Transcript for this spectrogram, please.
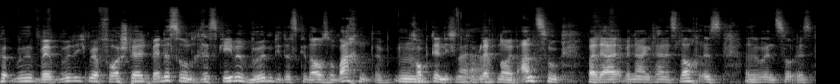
würde ich mir vorstellen, wenn es so einen Riss gäbe, würden die das genauso machen. Da mm, kommt ja nicht einen naja. komplett neuen Anzug, weil da, wenn da ein kleines Loch ist, also wenn es so ist.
